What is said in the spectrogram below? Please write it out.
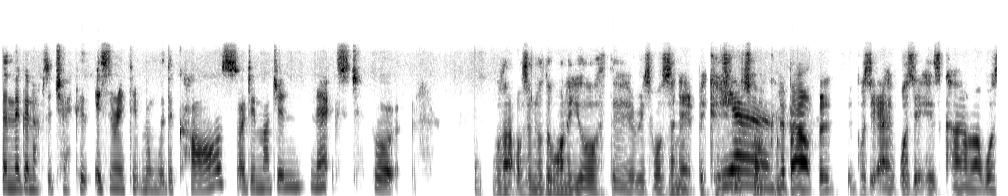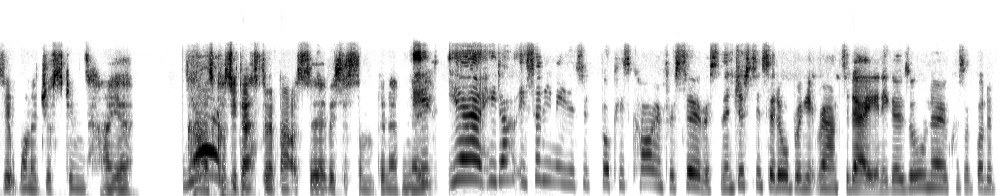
then they're going to have to check is there anything wrong with the cars? I'd imagine next. But Well, that was another one of your theories, wasn't it? Because you were talking about the was it uh, was it his car or was it one of Justin's hire cars? yeah, Because he'd asked him about a service or something, hadn't he? it, yeah, he he said he needed to book his car in for a service, and then Justin said, "Oh, bring it round today." And he goes, "Oh no, because I've got to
